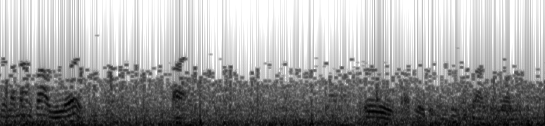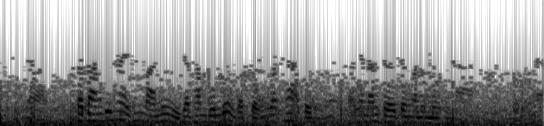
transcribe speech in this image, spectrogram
อย่ามานั่งเฝ้าอยู่เลยไปเออขอเธอเป็นที่สบายของเราได้สตังค์ที่ให้ฉันมานี่จะทำบุญร่วมกับสงฆ์วัดท่าตุงเพราะฉะนั้นเธอจงอนุโมทนานะ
